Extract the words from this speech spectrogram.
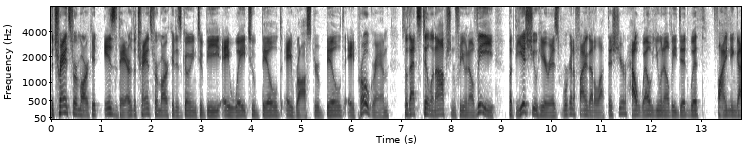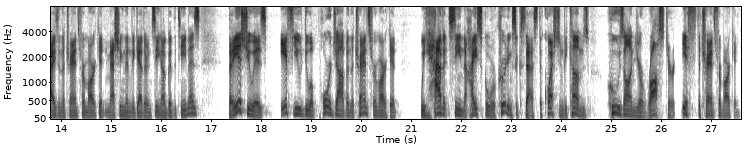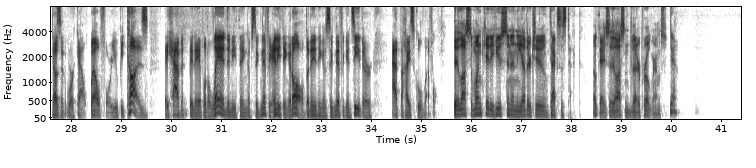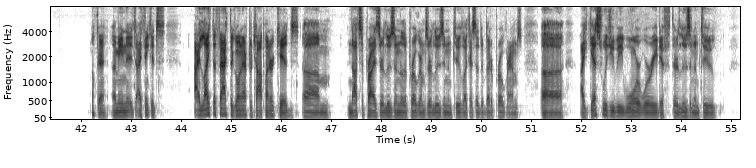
the transfer market is there. The transfer market is going to be a way to build a roster, build a program. So that's still an option for UNLV. But the issue here is we're going to find out a lot this year how well UNLV did with finding guys in the transfer market, meshing them together, and seeing how good the team is. The issue is if you do a poor job in the transfer market, we haven't seen the high school recruiting success. The question becomes who's on your roster if the transfer market doesn't work out well for you because they haven't been able to land anything of significant anything at all, but anything of significance either at the high school level. They lost the one kid to Houston and the other two. Texas Tech. Okay, so they lost some better programs. Yeah. Okay, I mean, it, I think it's. I like the fact they're going after top hundred kids. Um, not surprised they're losing to the programs they're losing them to. Like I said, they're better programs. Uh, I guess would you be more worried if they're losing them to,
